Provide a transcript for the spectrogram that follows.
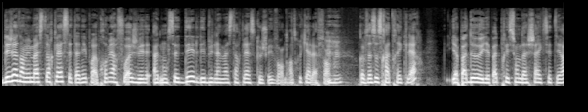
Déjà, dans mes masterclass cette année, pour la première fois, je vais annoncer dès le début de la masterclass que je vais vendre un truc à la fin. Mhm. Comme ça, ce sera très clair. Il n'y a, pas de, a pas de pression d'achat, etc.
